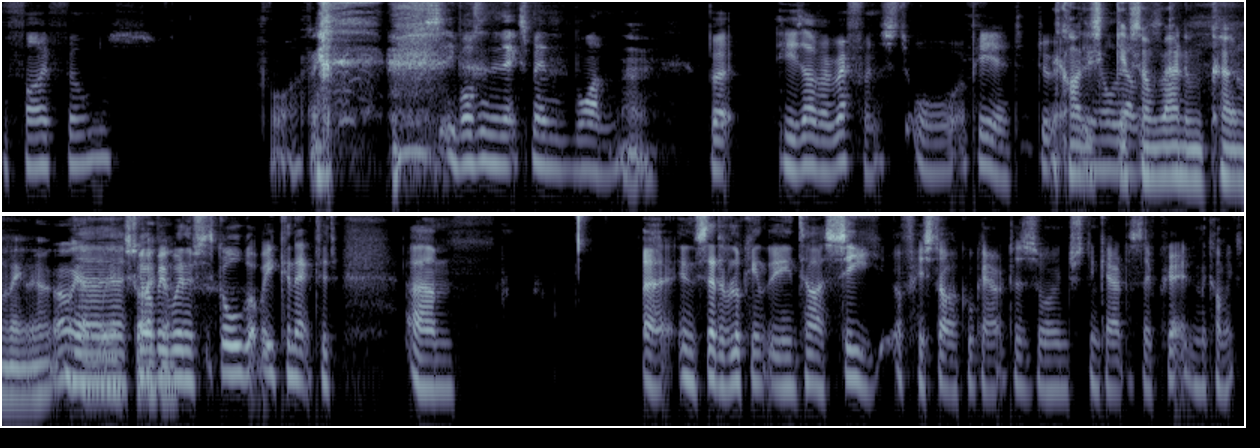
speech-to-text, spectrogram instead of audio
the five films? I think. He wasn't in X Men One, no. but he's either referenced or appeared. You can't just give some random colonel name. Like, oh, yeah, yeah, William it's got to be. Williams. It's all got to be connected. Um, uh, instead of looking at the entire sea of historical characters or interesting characters they've created in the comics.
